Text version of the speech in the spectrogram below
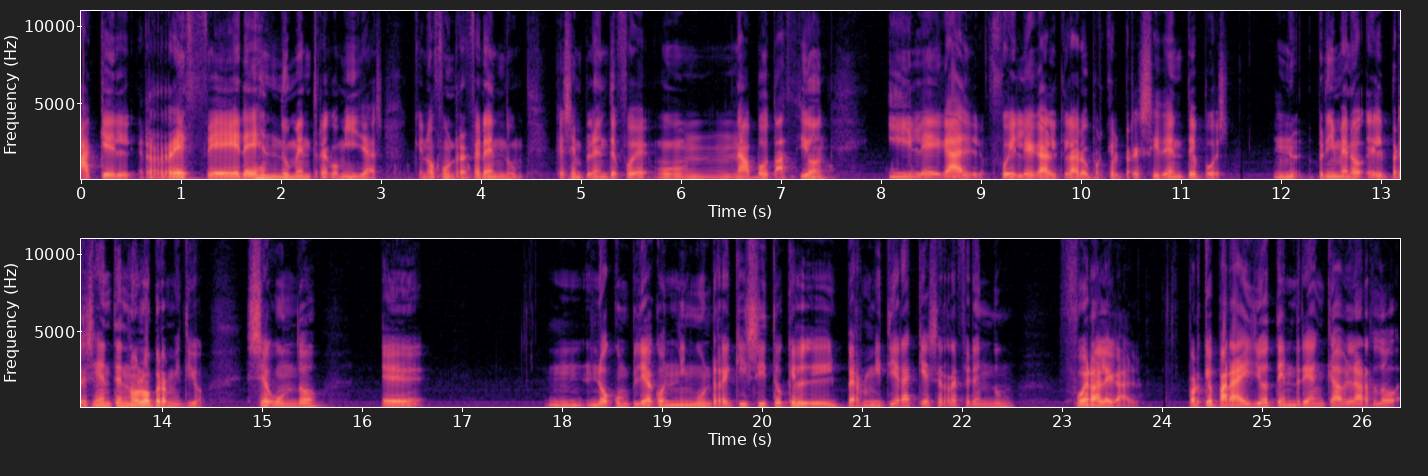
aquel referéndum, entre comillas, que no fue un referéndum, que simplemente fue una votación ilegal. Fue ilegal, claro, porque el presidente, pues, primero, el presidente no lo permitió. Segundo, eh, no cumplía con ningún requisito que permitiera que ese referéndum fuera legal. Porque para ello tendrían que hablarlo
